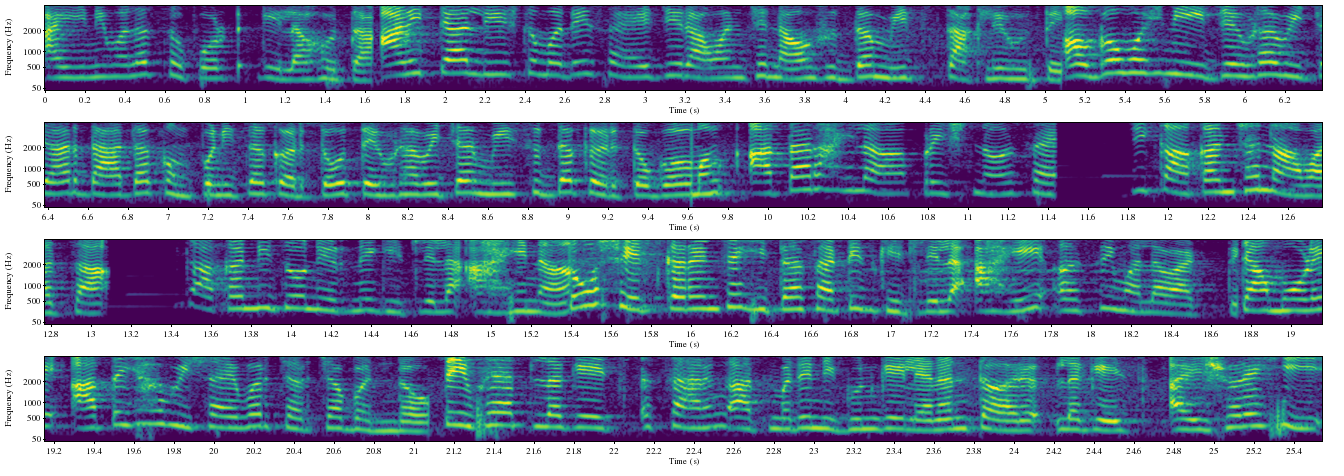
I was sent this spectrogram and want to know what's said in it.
आईने मला सपोर्ट केला होता. आणि त्या लिस्टमध्ये सयाजी रावांचे नाव सुद्धा मीच टाकले होते. अगं वहिनी जेवढा विचार दादा कंपनीचा करतो तेवढा विचार मी सुद्धा करतो ग. मग आता राहिला प्रश्न सयाजी काकांच्या नावाचा. काकांनी जो निर्णय घेतलेला आहे ना तो शेतकऱ्यांच्या हितासाठीच घेतलेला आहे असे मला वाटते. त्यामुळे आता ह्या विषयावर चर्चा बंद. तेवढ्यात लगेच सारंग आतमध्ये निघून गेल्यानंतर लगेच ऐश्वर्या ही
